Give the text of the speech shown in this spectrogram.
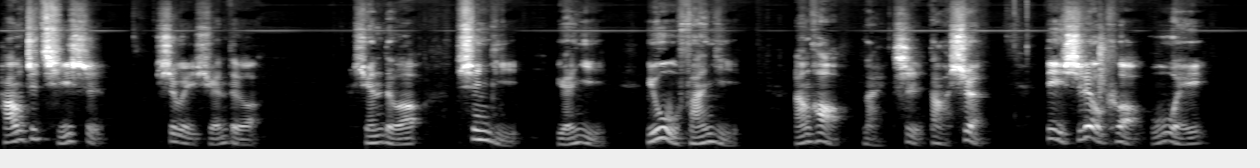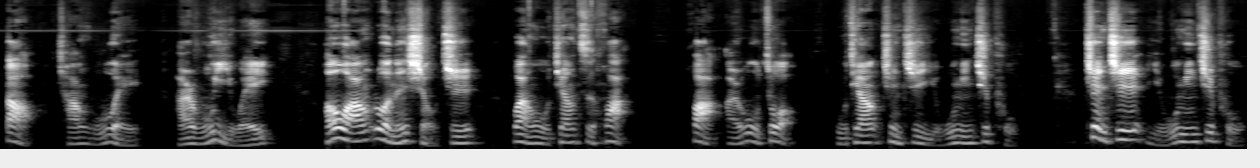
常知其事，是谓玄德。玄德深矣，远矣，于物反矣，然后乃至大顺。第十六课：无为。道常无为而无以为。猴王若能守之，万物将自化。化而勿作，吾将镇之以无名之朴。镇之以无名之朴，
